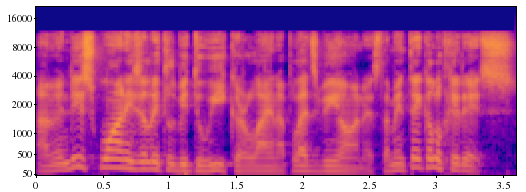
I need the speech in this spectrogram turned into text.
I mean, this one is a little bit weaker lineup, let's be honest. I mean, take a look at this.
